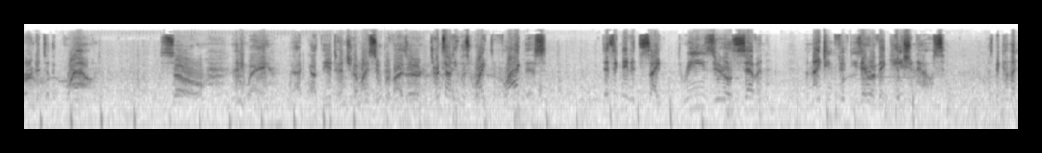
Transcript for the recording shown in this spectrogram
burned it to the ground. So, anyway, that got the attention of my supervisor. Turns out he was right to flag this. Designated Site 307, the 1950s era vacation house, has become a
